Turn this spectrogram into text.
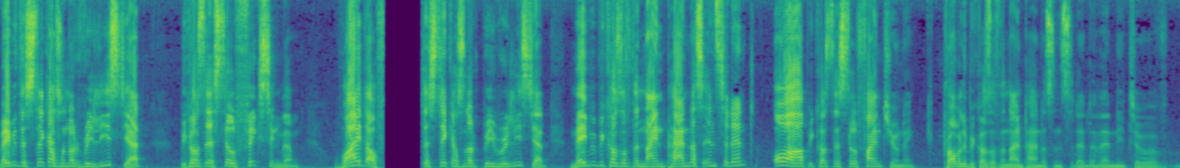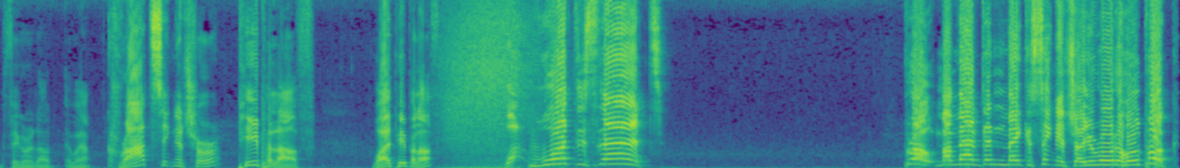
Maybe the stickers are not released yet because they're still fixing them. Why the f the stickers not be released yet? Maybe because of the Nine Pandas incident or because they're still fine tuning. Probably because of the Nine Pandas incident and they need to figure it out. Uh, Where? Krat signature people love. Why Pepelov? What? What is that? Bro, my man didn't make a signature. You wrote a whole book.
